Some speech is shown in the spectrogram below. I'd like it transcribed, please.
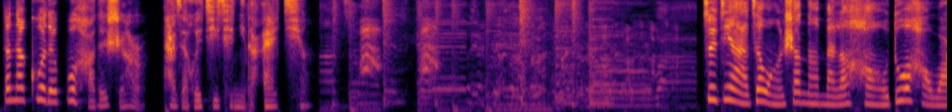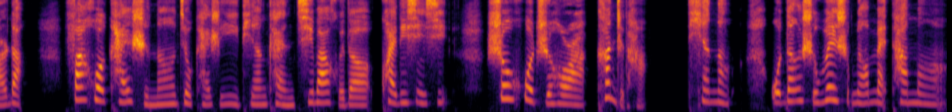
当她过得不好的时候，她才会记起你的爱情。最近啊，在网上呢买了好多好玩的，发货开始呢就开始一天看七八回的快递信息，收货之后啊看着它，天呐，我当时为什么要买它们啊？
